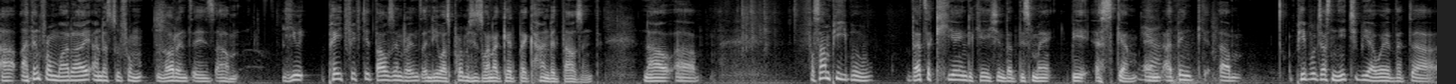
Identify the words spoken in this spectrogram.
Uh, I think from what I understood from Lawrence is um, he paid 50,000 rands and he was promised he's going to get back 100,000. Now, uh, for some people, that's a clear indication that this may be a scam. And I think um, people just need to be aware that uh,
